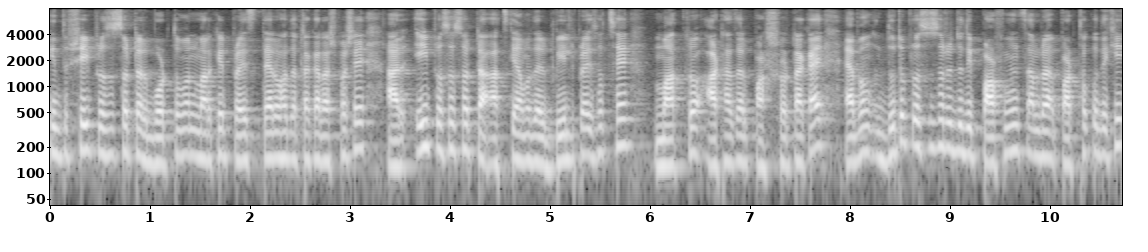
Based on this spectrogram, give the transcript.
কিন্তু সেই প্রসেসরটার বর্তমান মার্কেট প্রাইস তেরো হাজার টাকার আশপাশে আর এই প্রসেসরটা আজকে আমাদের বিল্ড প্রাইস হচ্ছে মাত্র আট হাজার পাঁচশো টাকায় এবং দুটো প্রসেসরের যদি পারফরমেন্স আমরা পার্থক্য দেখি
